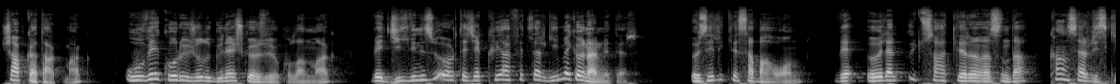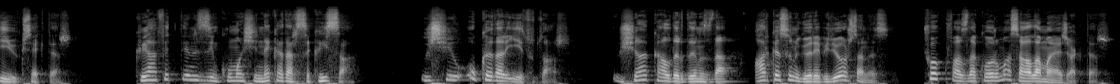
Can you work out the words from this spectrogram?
Şapka takmak, UV koruyuculu güneş gözlüğü kullanmak ve cildinizi örtecek kıyafetler giymek önemlidir. Özellikle sabah 10 ve öğlen 3 saatleri arasında kanser riski yüksektir. Kıyafetlerinizin kumaşı ne kadar sıkıysa ışığı o kadar iyi tutar. Işığa kaldırdığınızda arkasını görebiliyorsanız çok fazla koruma sağlamayacaktır.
